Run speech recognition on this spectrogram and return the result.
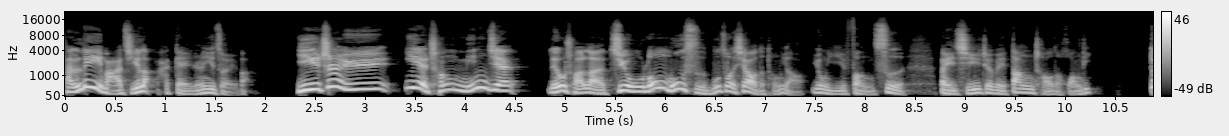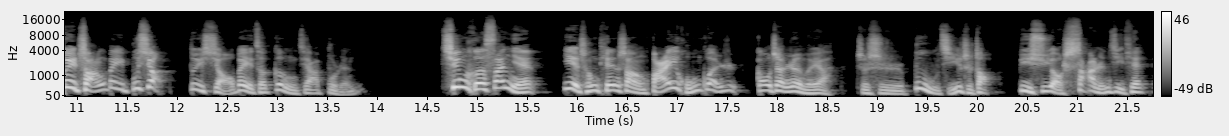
他立马急了，还给人一嘴巴，以至于邺城民间流传了“九龙母死不作孝”的童谣，用以讽刺北齐这位当朝的皇帝。对长辈不孝，对小辈则更加不仁。清和三年，邺城天上白虹贯日，高湛认为啊，这是不吉之兆，必须要杀人祭天。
